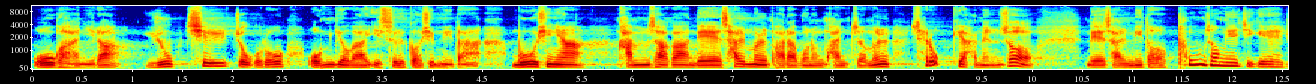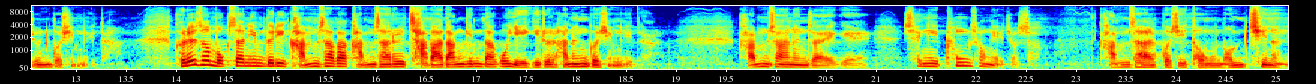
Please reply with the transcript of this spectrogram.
5가 아니라 6, 7 쪽으로 옮겨가 있을 것입니다. 무엇이냐? 감사가 내 삶을 바라보는 관점을 새롭게 하면서 내 삶이 더 풍성해지게 해준 것입니다. 그래서 목사님들이 감사가 감사를 잡아당긴다고 얘기를 하는 것입니다. 감사하는 자에게 생이 풍성해져서 감사할 것이 더욱 넘치는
